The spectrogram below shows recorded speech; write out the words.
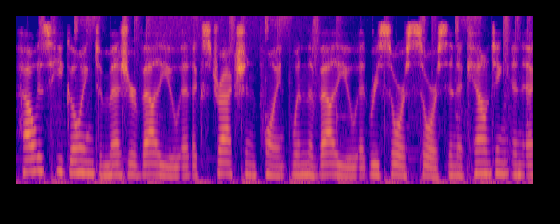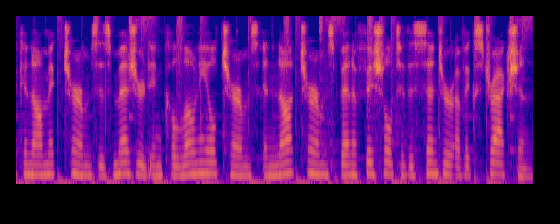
How is he going to measure value at extraction point when the value at resource source in accounting and economic terms is measured in colonial terms and not terms beneficial to the center of extraction?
